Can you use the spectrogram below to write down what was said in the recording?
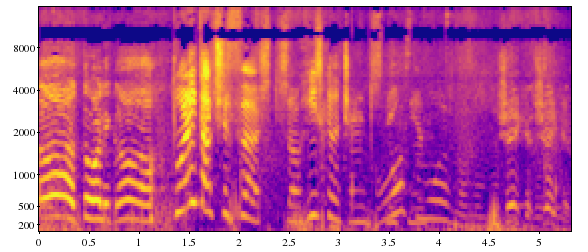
А, Толик, а. Toy touched it first, so he's gonna into Snake Man. Shake it, shake it.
